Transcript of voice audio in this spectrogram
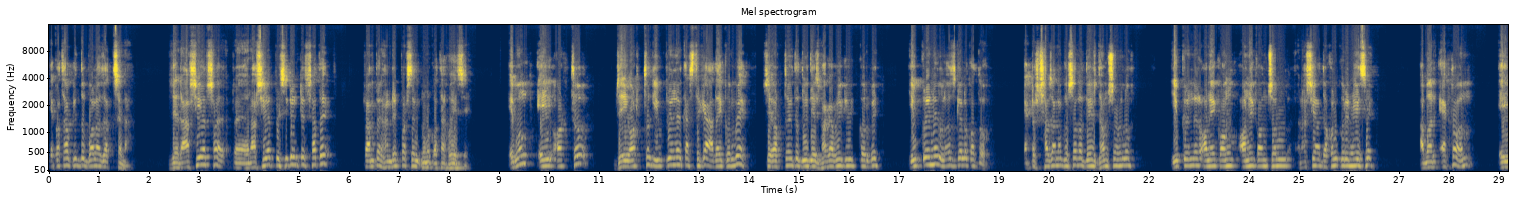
এ কথাও কিন্তু বলা যাচ্ছে না। যে রাশিয়ার রাশিয়ার প্রেসিডেন্টের সাথে ট্রাম্পের হান্ড্রেড পার্সেন্ট কোনো কথা হয়েছে। এবং এই অর্থ, যেই অর্থ ইউক্রেনের কাছ থেকে আদায় করবে, সেই অর্থ হয়তো দুই দেশ ভাগাভাগি করবে। ইউক্রেনের লস গেল কত? একটা সাজানো গোছানো দেশ ধ্বংস হলো। ইউক্রেনের অনেক অনেক অঞ্চল রাশিয়া দখল করে নিয়েছে। আবার এখন এই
